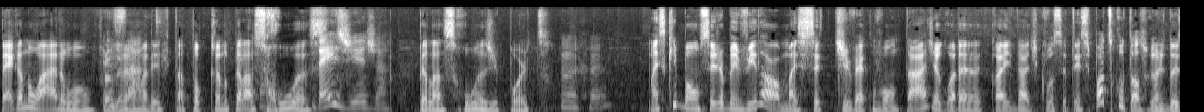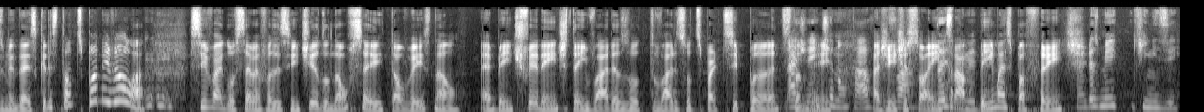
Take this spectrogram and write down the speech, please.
pega no ar o programa Exato. ali, tá tocando pelas ruas, 10 dias já. pelas ruas de Porto. Uhum. Mas que bom, seja bem-vindo. ó, Mas se você tiver com vontade, agora com a idade que você tem, você pode escutar os programas de 2010, que eles estão disponíveis lá. se vai gostar, vai fazer sentido? Não sei, talvez não. É bem diferente, tem várias outro, vários outros participantes A também. gente não tava. a gente vá, só entra 2010. bem mais pra frente. Em 2015.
